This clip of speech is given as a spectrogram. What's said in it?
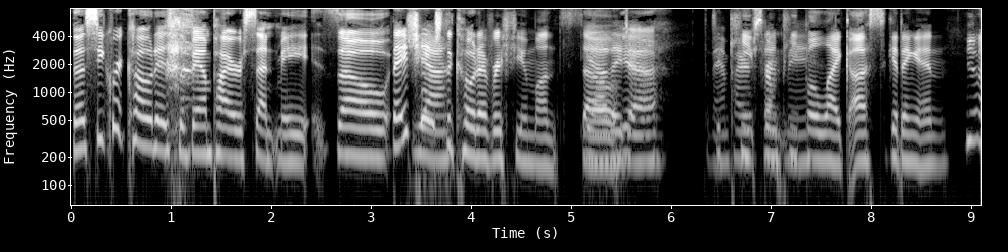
the secret code is the vampire sent me. So They change Yeah. the code every few months, so yeah, they yeah. do. The to vampire keep from sent me. people like us getting in. Yeah.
